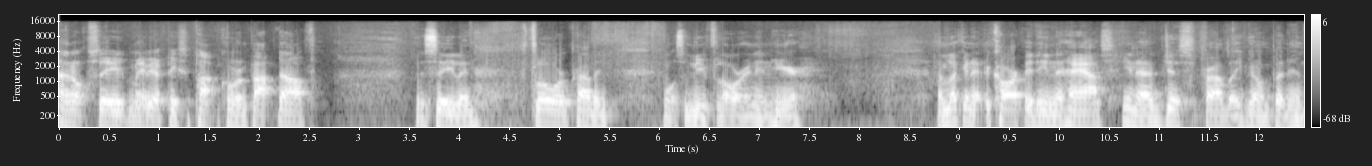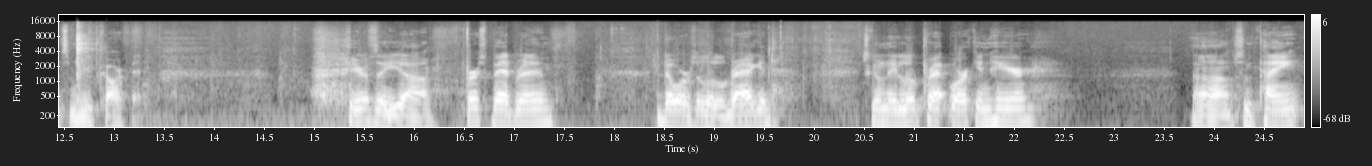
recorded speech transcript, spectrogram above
I don't see maybe a piece of popcorn popped off the ceiling. Floor probably want some new flooring in here. I'm looking at the carpet in the house. You know, just probably to put in some new carpet. Here's the uh, first bedroom. Door's a little ragged. It's going to need a little prep work in here. Uh, some paint.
